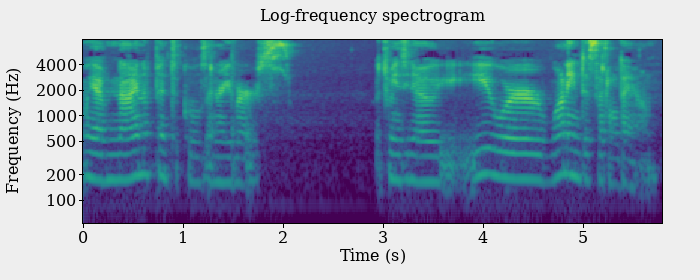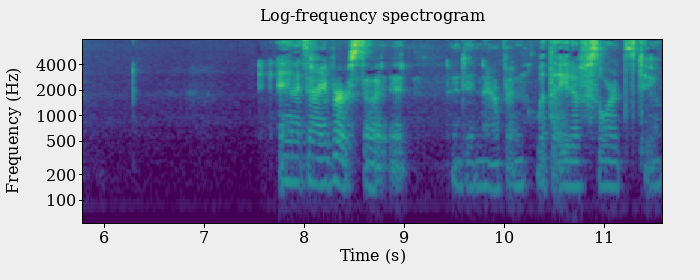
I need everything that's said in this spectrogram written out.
We have Nine of Pentacles in reverse which means, you know, you were wanting to settle down. And it's in reverse, so it, it, didn't happen with the Eight of Swords, too.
